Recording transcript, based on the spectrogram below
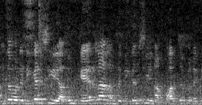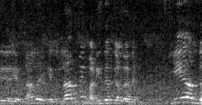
அந்த ஒரு நிகழ்ச்சி அதுவும் கேரளா அந்த நிகழ்ச்சியை நான் பார்த்த பிறகு என்னால் எல்லாருமே மனிதர்கள் தானே. ஏன் அந்த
